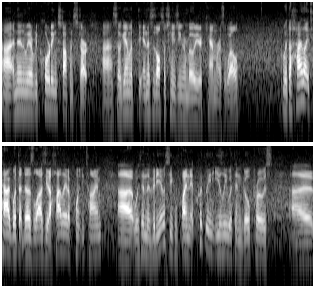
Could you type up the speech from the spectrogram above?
uh, and then we have recording, stop and start. Uh, so again, with the, and this is also changing your mode of your camera as well. With the highlight tag, what that does allows you to highlight a point in time uh, within the video so you can find it quickly and easily within GoPro's uh,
